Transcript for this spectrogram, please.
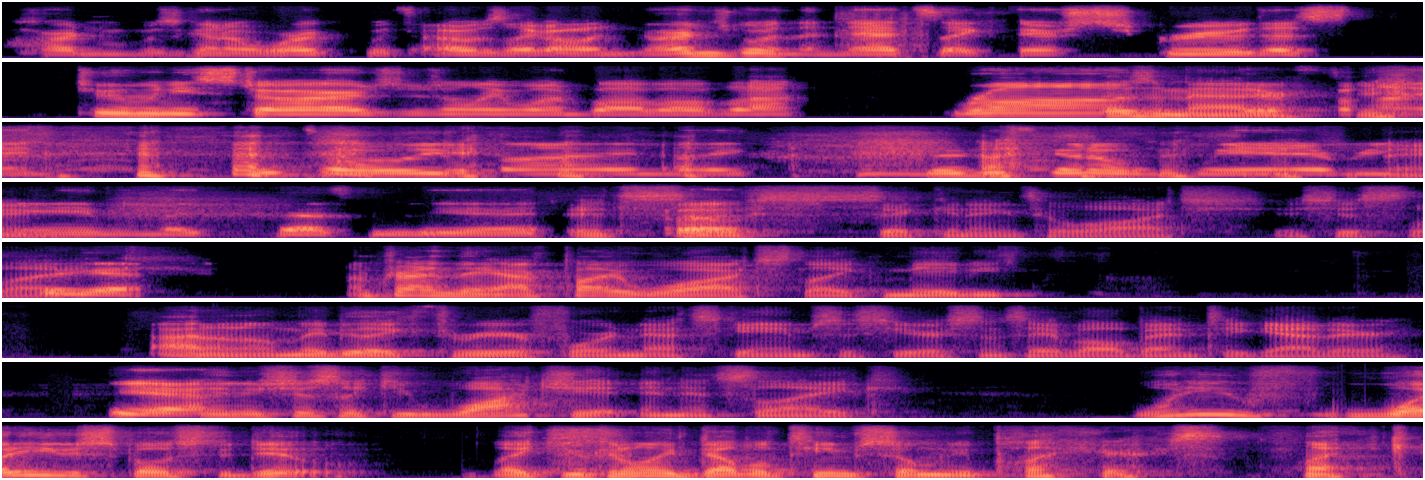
Harden was going to work with. I was like, oh, Harden's going to the Nets. Like they're screwed. That's too many stars. There's only one. Blah blah blah. Wrong. Doesn't matter. They're fine. They're totally Yeah. fine. Like they're just gonna win every game, and like that's gonna be it. It's so sickening to watch. It's just like yeah. I'm trying to think. I've probably watched like maybe I don't know, maybe like three or four Nets games this year since they've all been together. Yeah. and it's just like you watch it and it's like what are you what are you supposed to do like you can only double team so many players like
